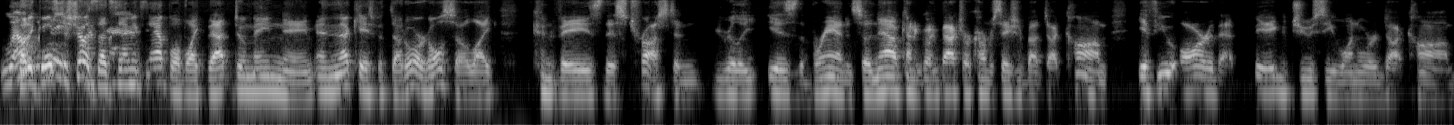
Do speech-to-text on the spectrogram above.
well, but it goes to show it's that same example of like that domain name and in that case with org also like conveys this trust and really is the brand. And so now kind of going back to our conversation about. com if you are that big juicy one word. com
